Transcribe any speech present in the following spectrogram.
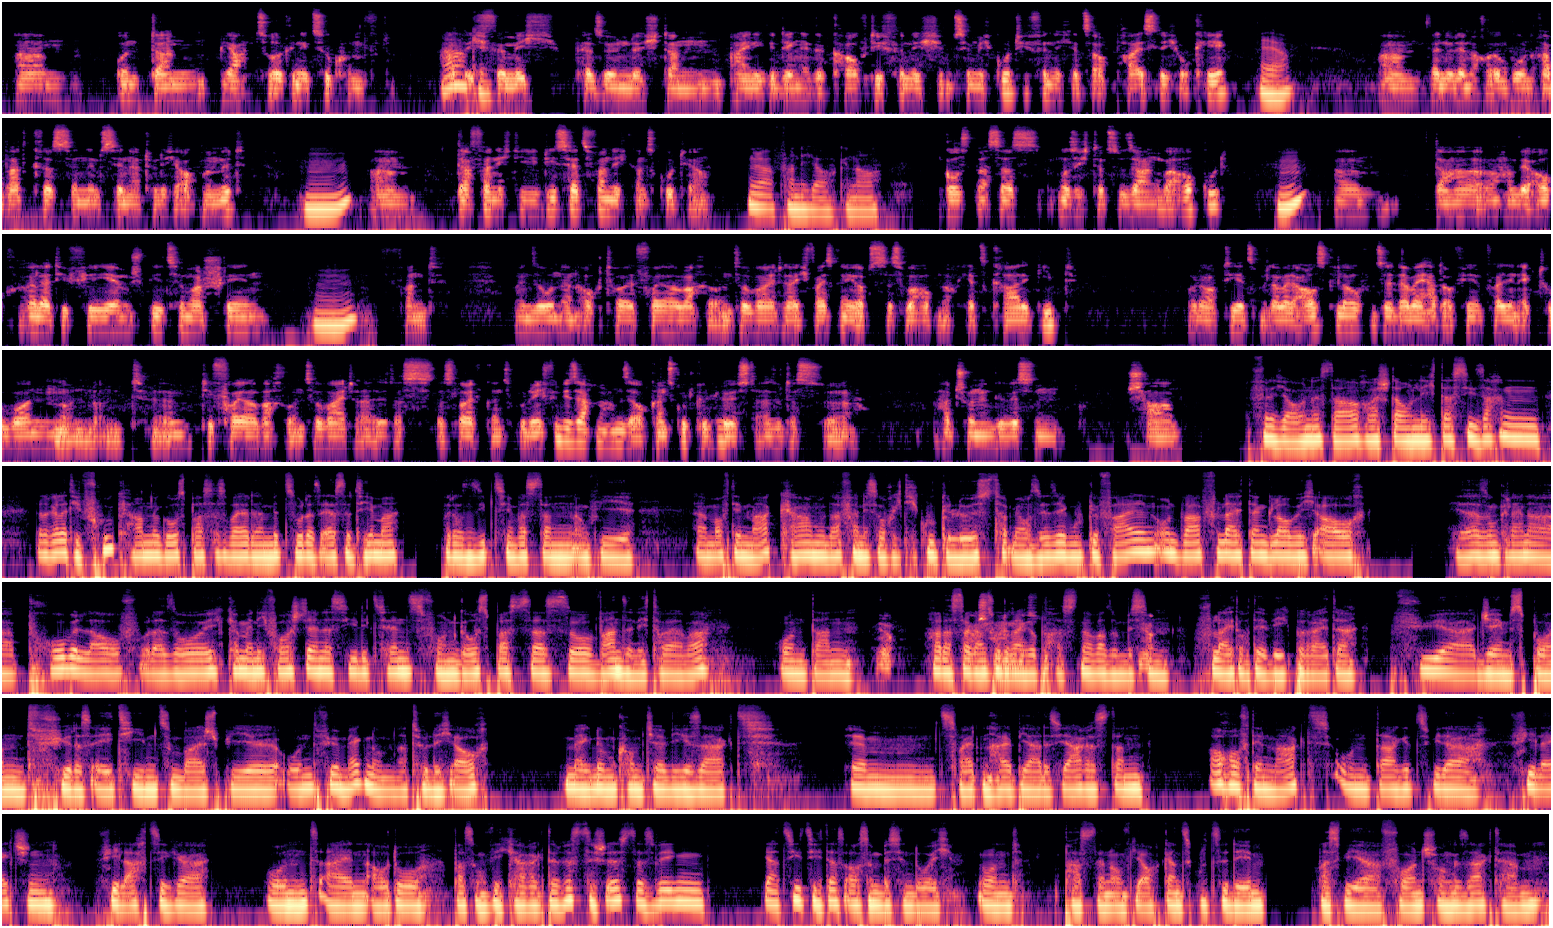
Ähm, und dann, ja, zurück in die Zukunft ah, habe okay. ich für mich persönlich dann einige Dinge gekauft. Die finde ich ziemlich gut. Die finde ich jetzt auch preislich okay. Ja. Ähm, wenn du denn auch irgendwo einen Rabatt kriegst, dann nimmst du den natürlich auch mal mit. Mhm. Ähm, da fand ich die, die Sets fand ich ganz gut, ja. Ja, fand ich auch, genau. Ghostbusters, muss ich dazu sagen, war auch gut. Mhm. Ähm, da haben wir auch relativ viel hier im Spielzimmer stehen. Mhm. Fand mein Sohn dann auch toll, Feuerwache und so weiter. Ich weiß gar nicht, ob es das überhaupt noch jetzt gerade gibt oder ob die jetzt mittlerweile ausgelaufen sind, aber er hat auf jeden Fall den Ecto One und, und äh, die Feuerwache und so weiter. Also das, das läuft ganz gut. Und ich finde, die Sachen haben sie auch ganz gut gelöst. Also das äh, hat schon einen gewissen Charme. Finde ich auch, und ist da auch erstaunlich, dass die Sachen dann relativ früh kamen. Ne? Ghostbusters war ja dann mit so das erste Thema 2017, was dann irgendwie ähm, auf den Markt kam und da fand ich es auch richtig gut gelöst. Hat mir auch sehr, sehr gut gefallen und war vielleicht dann, glaube ich, auch ja, so ein kleiner Probelauf oder so. Ich kann mir nicht vorstellen, dass die Lizenz von Ghostbusters so wahnsinnig teuer war. Und dann ja, hat das da ganz gut reingepasst. Ne? War so ein bisschen ja. vielleicht auch der Wegbereiter für James Bond, für das A-Team zum Beispiel und für Magnum natürlich auch. Magnum kommt ja, wie gesagt, im zweiten Halbjahr des Jahres dann auch auf den Markt und da gibt es wieder viel Action, viel 80er und ein Auto, was irgendwie charakteristisch ist. Deswegen ja, zieht sich das auch so ein bisschen durch und passt dann irgendwie auch ganz gut zu dem, was wir vorhin schon gesagt haben.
